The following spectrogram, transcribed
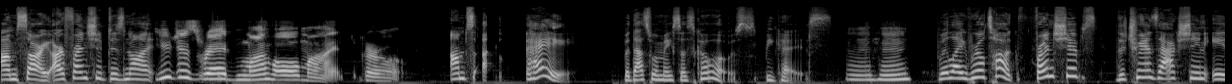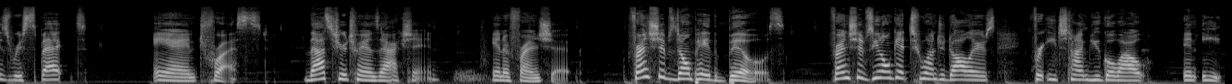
I'm sorry. Our friendship does not. You just read my whole mind, girl. I'm. s- Hey, but that's what makes us co-hosts because. Mm-hmm. But like real talk, friendships. The transaction is respect and trust. That's your transaction in a friendship. Friendships don't pay the bills. Friendships, you don't get two hundred dollars for each time you go out and eat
